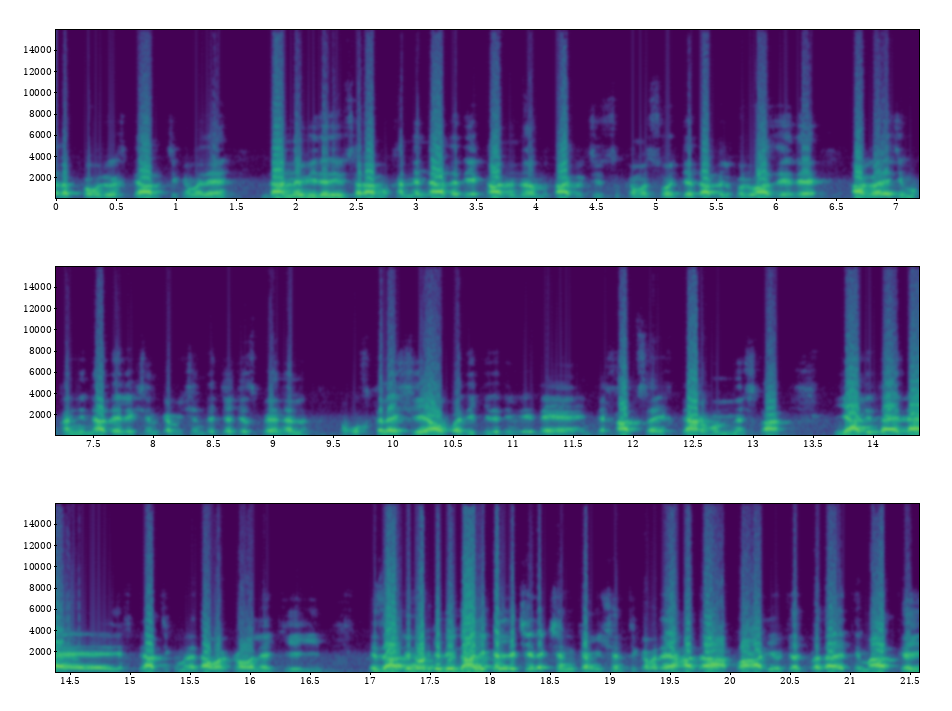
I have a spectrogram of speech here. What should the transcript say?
طلب کولو اختیار چې کومه دی دا نوی د دې سره مقننه د دې قانون مطابق چې کومه سوچ ده دا بالکل واضح دی هغه ده چې مقننه د الیکشن کمیشن د ججز پینل غوښتلی شي او په دې کې د دې د انتخاب څه اختیار هم نشته یا دې ته دا اختیار چې کوم ده دا ورکولای کیږي اضافي نوټ کې دوی دا لیکل چې الیکشن کمیشن چې کوم دی دا په هر یو جج به دا اعتماد کوي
